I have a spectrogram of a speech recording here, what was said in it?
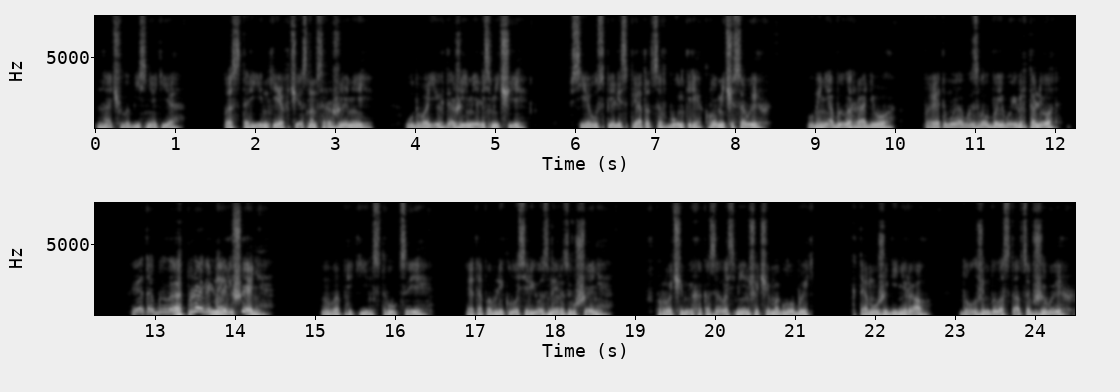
начал объяснять я. По старинке, в честном сражении, у двоих даже имелись мечи. Все успели спрятаться в бункере, кроме часовых. У меня было радио, поэтому я вызвал боевой вертолет. Это было правильное решение. Вопреки инструкции, это повлекло серьезные разрушения. Впрочем, их оказалось меньше, чем могло быть. К тому же генерал должен был остаться в живых.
